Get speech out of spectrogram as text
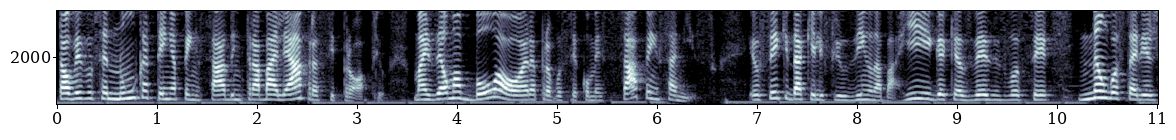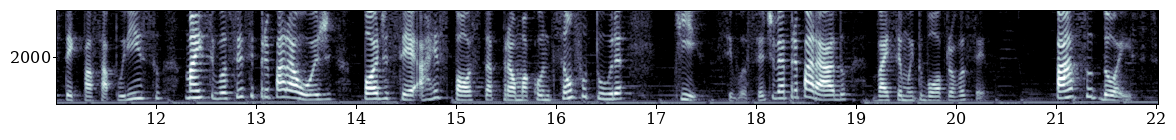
Talvez você nunca tenha pensado em trabalhar para si próprio, mas é uma boa hora para você começar a pensar nisso. Eu sei que dá aquele friozinho na barriga, que às vezes você não gostaria de ter que passar por isso, mas se você se preparar hoje, pode ser a resposta para uma condição futura que, se você estiver preparado, vai ser muito boa para você. Passo 2.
